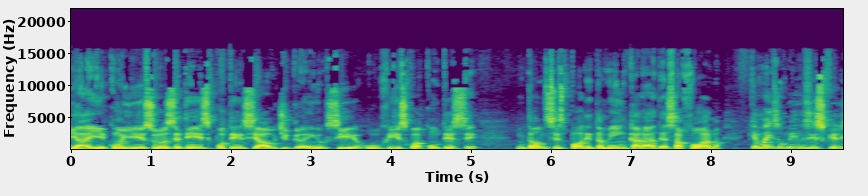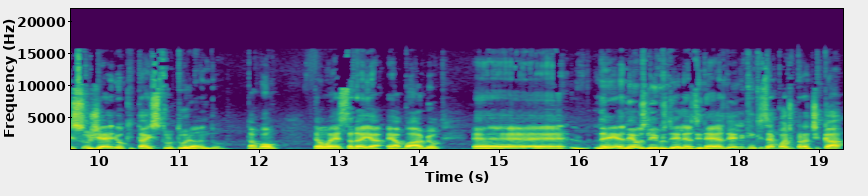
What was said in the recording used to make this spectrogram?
e aí com isso você tem esse potencial de ganho se o risco acontecer. Então vocês podem também encarar dessa forma que é mais ou menos isso que ele sugere ou que está estruturando, tá bom? Então, essa daí é, é a Barbel. É, leia, leia os livros dele, as ideias dele. Quem quiser pode praticar.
